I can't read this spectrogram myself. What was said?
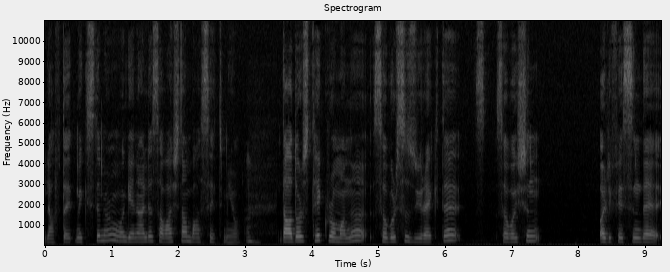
lafta etmek istemiyorum ama genelde savaştan bahsetmiyor. Hı. Daha doğrusu tek romanı Sabırsız Yürek'te savaşın arifesinde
